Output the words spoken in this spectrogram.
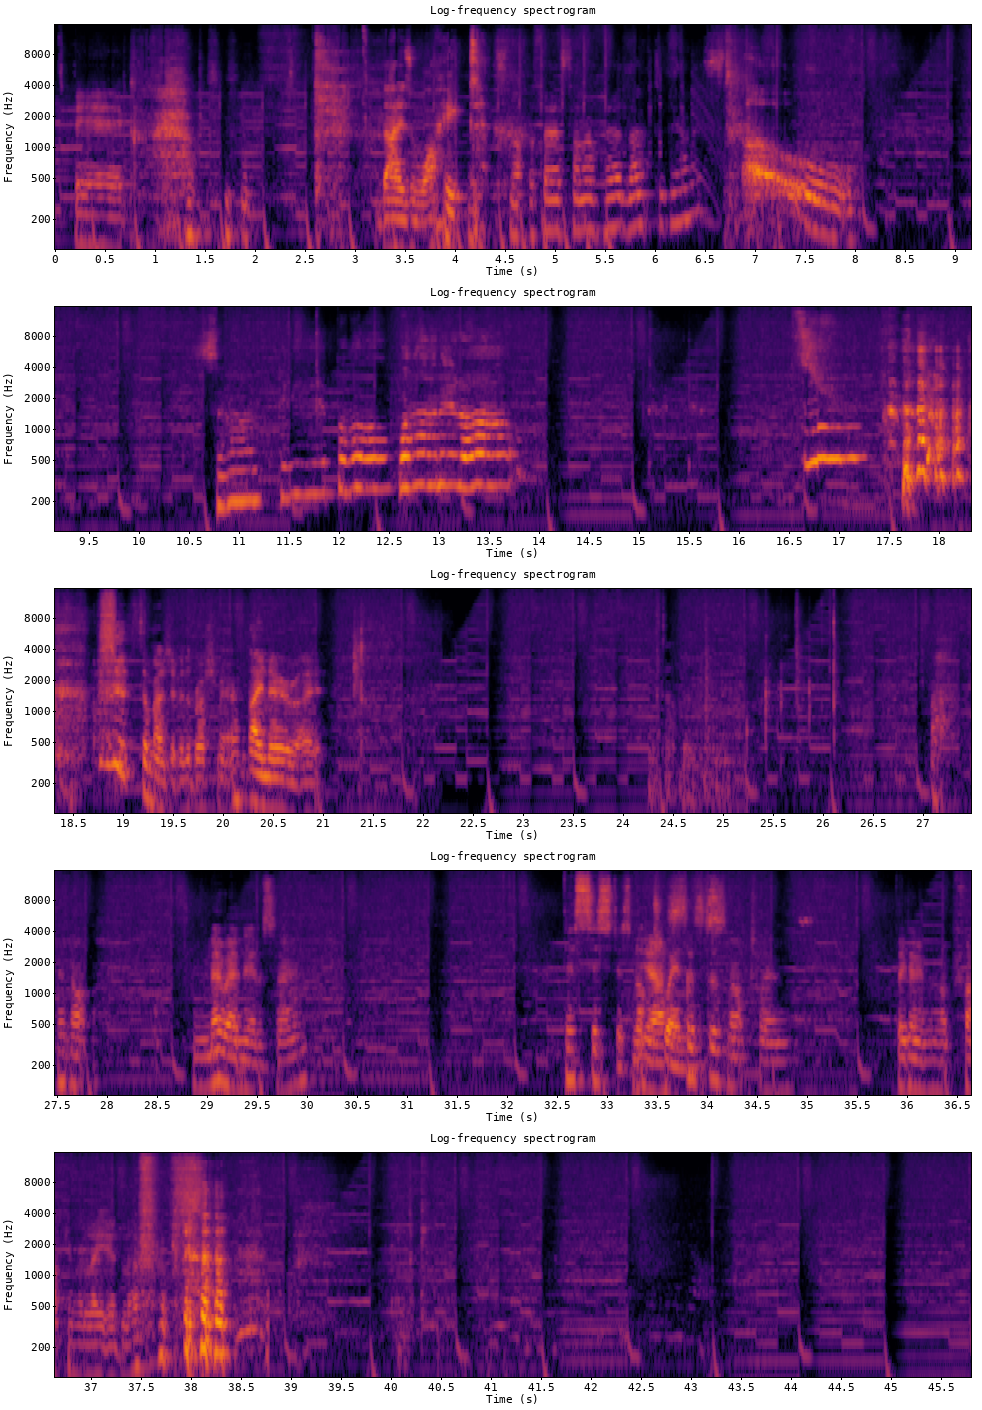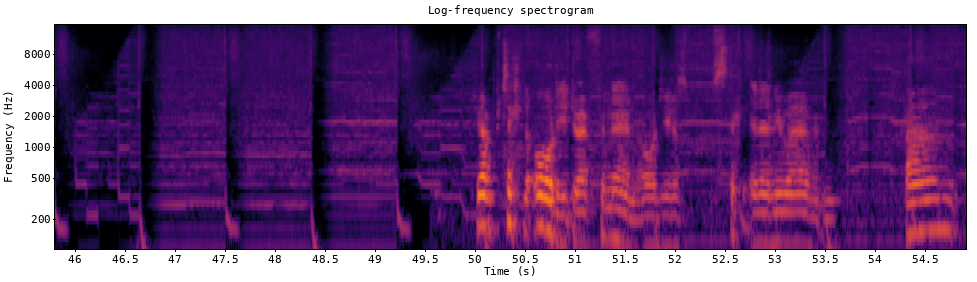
it's big. That is white. It's not the first time I've heard that, to be honest. Oh. Some people want it all. Still managed it with the brush mirror. I know, right? Ah, they're not nowhere near the same. They're sisters, not yeah, twins. sisters, not twins. They don't even look fucking related, love. Do you have a particular order you do everything in, or do you just stick it in anywhere? And... Um,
